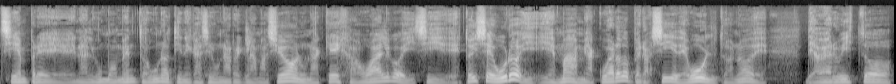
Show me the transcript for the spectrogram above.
siempre en algún momento uno tiene que hacer una reclamación, una queja o algo, y sí, estoy seguro, y, es más, me acuerdo, pero así de bulto, ¿no? De, haber visto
